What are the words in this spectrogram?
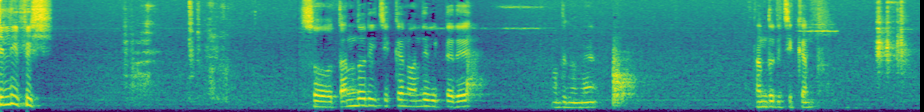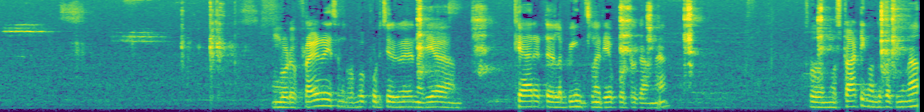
chilli fish so tandoori chicken வந்து விட்டது. வந்துக்கோங்க. தந்தூரி சிக்கன் உங்களோட ஃப்ரைட் ரைஸ் எனக்கு ரொம்ப பிடிச்சிருக்கு. நிறையா கேரட் இல்லை பீன்ஸ் நிறைய போட்டிருக்காங்க. ஸோ நம்ம ஸ்டார்டிங் வந்து பார்த்திங்கன்னா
